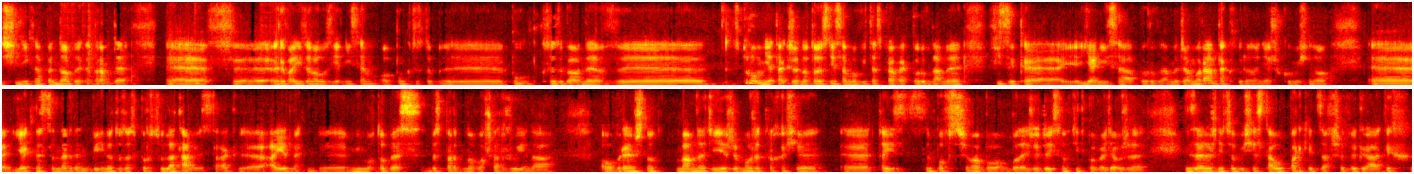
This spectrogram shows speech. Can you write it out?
silnik napędowy, naprawdę e, w, rywalizował z Janisem o punkty, e, punkty zdobywane w, w trumnie, także no to jest niesamowita sprawa, jak porównamy fizykę Janisa, porównamy Jamoranta, który, no nie oszukujmy się, no e, jak na standard NBA, no to to jest po prostu latawiec, tak, a jednak mimo to bez, bezpardonowo szarżuje na obręcz, no mam nadzieję, że może trochę się e, tutaj z tym powstrzyma, bo bodajże Jason Kidd powiedział, że niezależnie co by się stało, parkiet zawsze wygra, a tych,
